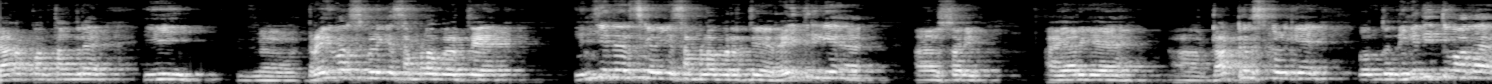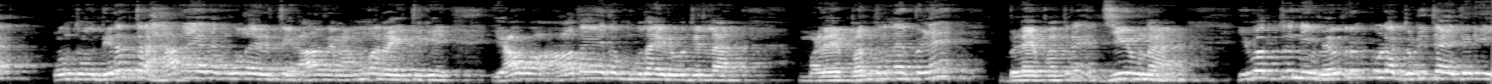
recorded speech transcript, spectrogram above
ಯಾರಪ್ಪ ಅಂತಂದ್ರೆ ಈ ಡ್ರೈವರ್ಸ್ಗಳಿಗೆ ಸಂಬಳ ಬರುತ್ತೆ, ಇಂಜಿನಿಯರ್ಸ್ಗಳಿಗೆ ಸಂಬಳ ಬರುತ್ತೆ, ರೈತರಿಗೆ ಸಾರಿ ಯಾರಿಗೆ ಡಾಕ್ಟರ್ಸ್ಗಳಿಗೆ ಒಂದು ನಿಗದಿತವಾದ ಒಂದು ನಿರಂತರ ಆದಾಯದ ಮೂಲ ಇರುತ್ತೆ. ಆದರೆ ನಮ್ಮ ರೈತರಿಗೆ ಯಾವ ಆದಾಯದ ಮೂಲ ಇರುವುದಿಲ್ಲ. ಮಳೆ ಬಂದ್ರೆ ಬೆಳೆ ಬೆಳೆ ಬಂದರೆ ಜೀವನ. ಇವತ್ತು ನೀವೆಲ್ಲರೂ ಕೂಡ ದುಡಿತಾ ಇದ್ದೀರಿ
